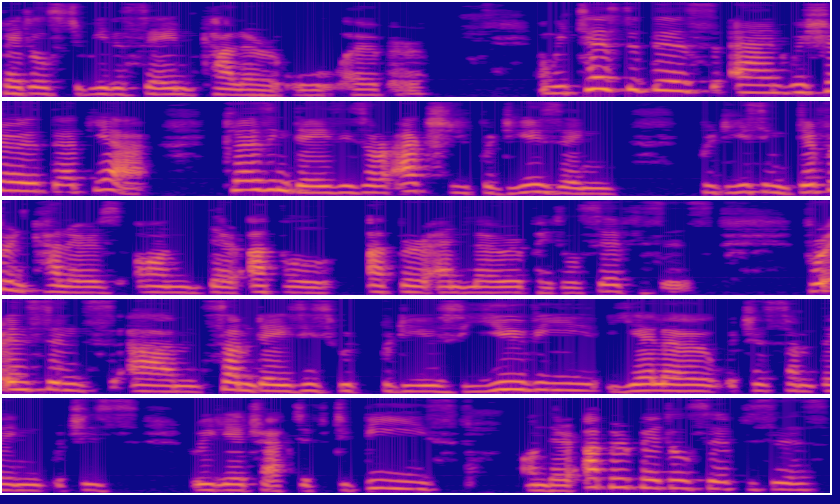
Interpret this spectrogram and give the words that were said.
petals to be the same color all over. And we tested this and we showed that, yeah, closing daisies are actually producing producing different colors on their upper, upper and lower petal surfaces. For instance, um, some daisies would produce UV yellow, which is something which is really attractive to bees on their upper petal surfaces,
